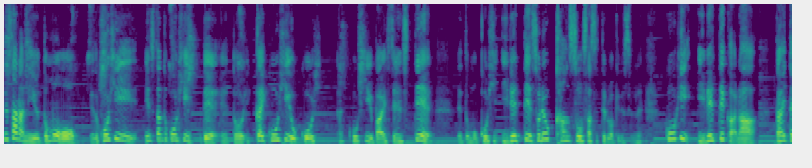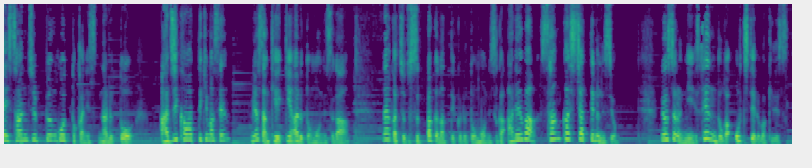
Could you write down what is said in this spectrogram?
でさらに言うともう、えー、とコーヒーインスタントコーヒーって、えー、と一回コーヒーをコーヒーコーヒー焙煎してえっと、もうコーヒー入れてそれを乾燥させてるわけですよね。コーヒー入れてからだいたい30分後とかになると味変わってきません？皆さん経験あると思うんですがなんかちょっと酸っぱくなってくると思うんですがあれは酸化しちゃってるんですよ。要するに鮮度が落ちてるわけです。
